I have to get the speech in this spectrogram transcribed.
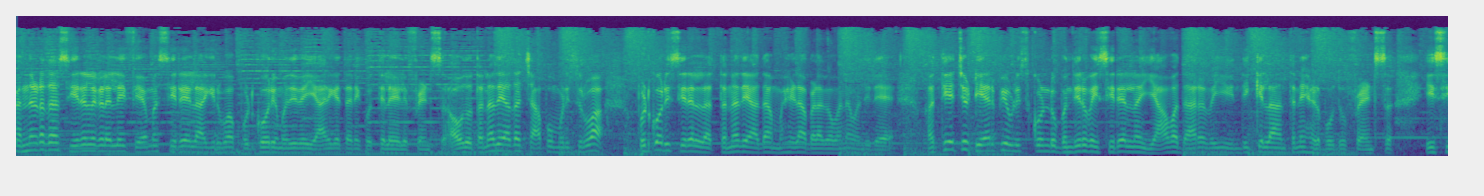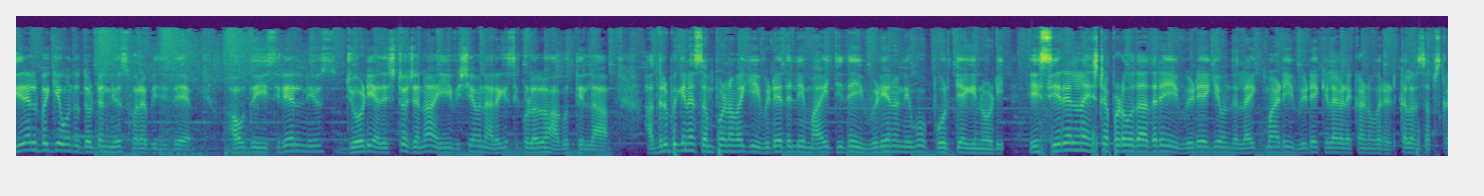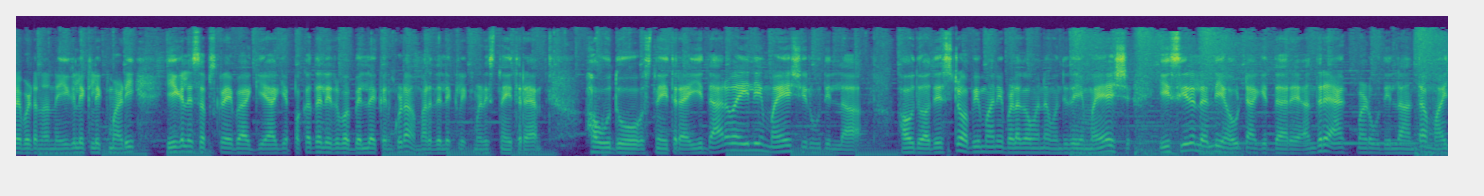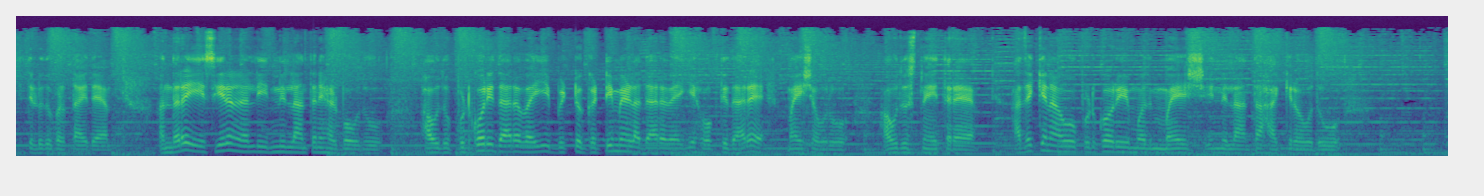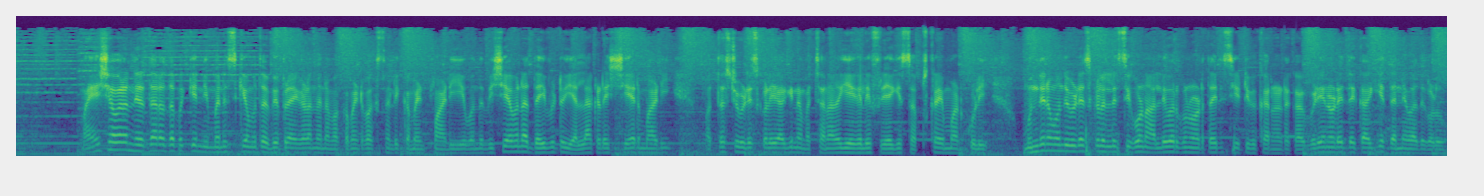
ಕನ್ನಡದ ಸೀರಿಯಲ್ಗಳಲ್ಲಿ famous serial ಆಗಿರುವ ಪುಟ್ಕೋರಿ ಮದುವೆ ಯಾರಿಗೆ ತಾನೇ ಗೊತ್ತಿಲ್ಲ ಹೇಳಿ ಫ್ರೆಂಡ್ಸ್ ಹೌದು, ತನ್ನದೇ ಆದ ಚಾಪು ಮೂಡಿಸಿರುವ ಪುಟ್ಕೋರಿ ಸೀರಿಯಲ್ ತನ್ನದೇ ಆದ ಮಹಿಳಾ ಬಳಗವನ್ನು ಹೊಂದಿದೆ. ಅತಿ ಹೆಚ್ಚು ಟಿ ಆರ್ ಪಿ ಉಳಿಸಿಕೊಂಡು ಬಂದಿರುವ ಈ ಸೀರಿಯಲ್ನ ಯಾವ ಧಾರಾವಾಹಿ ಹಿಂದಿಕ್ಕಿಲ್ಲ ಅಂತಲೇ ಹೇಳ್ಬೋದು ಫ್ರೆಂಡ್ಸ್ ಈ ಸೀರಿಯಲ್ ಬಗ್ಗೆ ಒಂದು ದೊಡ್ಡ ನ್ಯೂಸ್ ಹೊರಬಿದ್ದಿದೆ. ಹೌದು, ಈ ಸೀರಿಯಲ್ ನ್ಯೂಸ್ ಜೋಡಿ ಅದೆಷ್ಟೋ ಜನ ಈ ವಿಷಯವನ್ನು ಅರಗಿಸಿಕೊಳ್ಳಲು ಆಗುತ್ತಿಲ್ಲ. ಅದ್ರ ಬಗ್ಗೆನೇ ಸಂಪೂರ್ಣವಾಗಿ ಈ ವಿಡಿಯೋದಲ್ಲಿ ಮಾಹಿತಿ ಇದೆ. ಈ ವಿಡಿಯೋನ ನೀವು ಪೂರ್ತಿಯಾಗಿ ನೋಡಿ. ಈ ಸೀರಿಯಲ್ನ ಇಷ್ಟಪಡುವುದಾದರೆ ಈ ವಿಡಿಯೋಗೆ ಒಂದು ಲೈಕ್ ಮಾಡಿ. ವಿಡಿಯೋ ಕೆಳಗಡೆ ಕಾಣುವ ರೆಡ್ ಕಲರ್ ಸಬ್ಸ್ಕ್ರೈಬ್ ಬಟನ್ ಅನ್ನು ಈಗಲೇ ಕ್ಲಿಕ್ ಮಾಡಿ. ಈಗಲೇ ಸಬ್ಸ್ಕ್ರೈಬ್ ಆಗಿ, ಹಾಗೆ ಪಕ್ಕದಲ್ಲಿರುವ ಬೆಲ್ಲೈಕನ್ ಕೂಡ ಮರದಲ್ಲೇ ಕ್ಲಿಕ್ ಮಾಡಿ ಸ್ನೇಹಿತರೆ. ಹೌದು ಸ್ನೇಹಿತರೆ, ಈ ಧಾರಾವಾಹಿಯಲ್ಲಿ ಮಹೇಶ್ ಇರುವುದಿಲ್ಲ. ಹೌದು, ಅದೆಷ್ಟೋ ಅಭಿಮಾನಿ ಬಳಗವನ್ನು ಹೊಂದಿದೆ ಈ ಮಹೇಶ್ ಈ ಸೀರಿಯಲಲ್ಲಿ ಔಟ್ ಆಗಿದ್ದಾರೆ. ಅಂದರೆ ಆ್ಯಕ್ಟ್ ಮಾಡುವುದಿಲ್ಲ ಅಂತ ಮಾಹಿತಿ ತಿಳಿದು ಬರ್ತಾ ಇದೆ. ಅಂದರೆ ಈ ಸೀರಿಯಲ್ನಲ್ಲಿ ಇನ್ನಿಲ್ಲ ಅಂತಲೇ ಹೇಳ್ಬೋದು ಹೌದು, ಪುಟ್ಕೋರಿ ಧಾರಾವಾಹಿ ಬಿಟ್ಟು ಗಟ್ಟಿಮೇಳ ಧಾರಾವಾಹಿಗೆ ಹೋಗ್ತಿದ್ದಾರೆ ಮಹೇಶ್ ಅವರು. ಹೌದು ಸ್ನೇಹಿತರೆ, ಅದಕ್ಕೆ ನಾವು ಪುಡ್ಕೋರಿ ಮಹೇಶ್ ಇನ್ನಿಲ್ಲ ಅಂತ ಹಾಕಿರುವುದು ಮಹೇಶ್ ಅವರ ನಿರ್ಧಾರದ ಬಗ್ಗೆ ನಿಮ್ಮ ಅನಿಸಿಕೆ ಮತ್ತು ಅಭಿಪ್ರಾಯಗಳನ್ನು ನಮ್ಮ ಕಮೆಂಟ್ ಬಾಕ್ಸ್ನಲ್ಲಿ ಕಮೆಂಟ್ ಮಾಡಿ. ಈ ಒಂದು ವಿಷಯವನ್ನು ದಯವಿಟ್ಟು ಎಲ್ಲ ಕಡೆ ಶೇರ್ ಮಾಡಿ. ಮತ್ತಷ್ಟು ವೀಡಿಯೋಸ್ಗಳಿಗಾಗಿ ನಮ್ಮ ಚಾನಲ್ಗೆ ಈಗಲೇ ಫ್ರೀಯಾಗಿ ಸಬ್ಸ್ಕ್ರೈಬ್ ಮಾಡ್ಕೊಳ್ಳಿ. ಮುಂದಿನ ಒಂದು ವೀಡಿಯೋಸ್ಗಳಲ್ಲಿ ಸಿಗೋಣ. ಅಲ್ಲಿವರೆಗೂ ನೋಡ್ತಾ ಇರಿ C T V Karnataka video ನೋಡಿದ್ದಕ್ಕಾಗಿ ಧನ್ಯವಾದಗಳು.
